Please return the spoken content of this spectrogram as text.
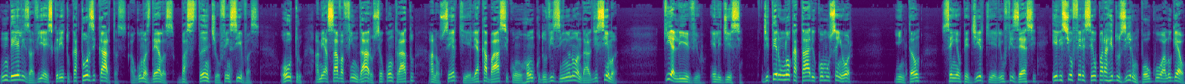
Um deles havia escrito 14 cartas, algumas delas bastante ofensivas. Outro ameaçava findar o seu contrato, a não ser que ele acabasse com o ronco do vizinho no andar de cima. Que alívio, ele disse, de ter um locatário como o senhor. E então, sem eu pedir que ele o fizesse, ele se ofereceu para reduzir um pouco o aluguel.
